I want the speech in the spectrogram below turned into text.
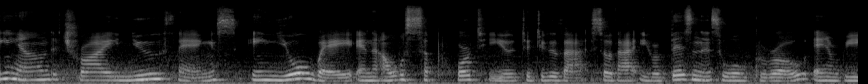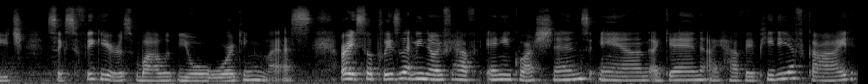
and try new things in your way and i will support you to do that so that your business will grow and reach six figures while you're working less. All right so please let me know if you have any questions. And again i have a pdf guide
